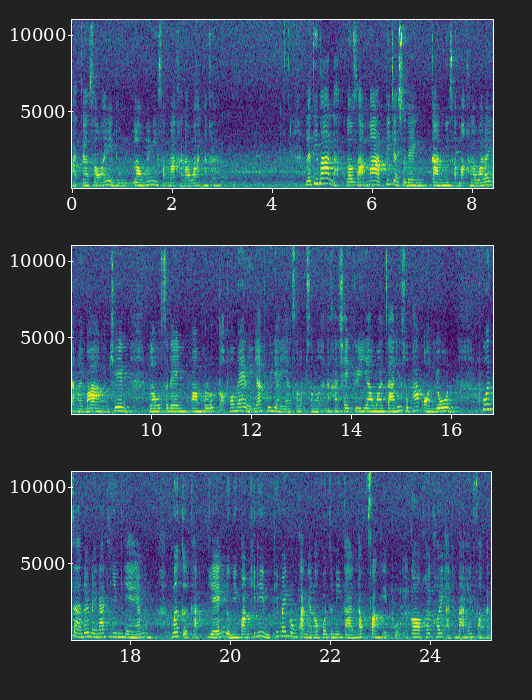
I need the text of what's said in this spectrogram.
อาจจะสอให้เห็นถึงเราไม่มีสัมมาคารวะนะคะ และที่บ้านล่ะ เราสามารถที่จะแสดงการมีสัมมาคารวะได้อย่างไรบ้าง อย่างเช่น เราแสดงความเคารพต่อพ่อแม่หรือญาติผู้ใหญ่อย่างสม่ำเสมอนะคะ ใช้กริยาวาจาที่สุภาพอ่อนโยน พูดจาด้วยใบหน้าที่ยิ้มแย้ม เมื่อเกิดขัดแย้งหรือมีความคิดเห็นที่ไม่ตรงกันเนี่ยเราควรจะมีการรับฟังเหตุผล แล้วก็ค่อยๆ อธิบายให้ฟังกัน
